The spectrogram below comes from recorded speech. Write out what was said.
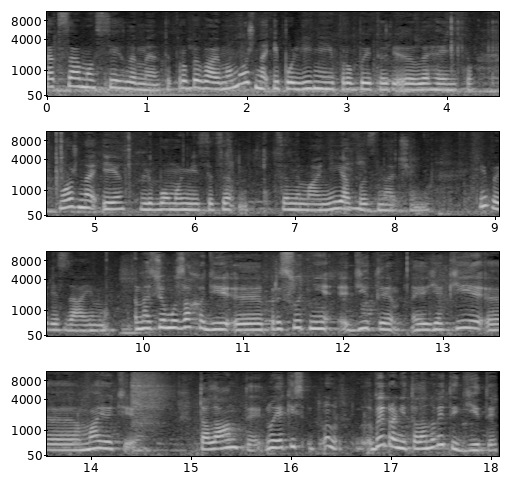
Так само всі елементи пробиваємо. Можна і по лінії пробити е, легенько, можна і в будь-якому місці. Це, це не має ніякого значення. І вирізаємо. На цьому заході е, присутні діти, е, які мають таланти, ну якісь ну, вибрані талановиті діти,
